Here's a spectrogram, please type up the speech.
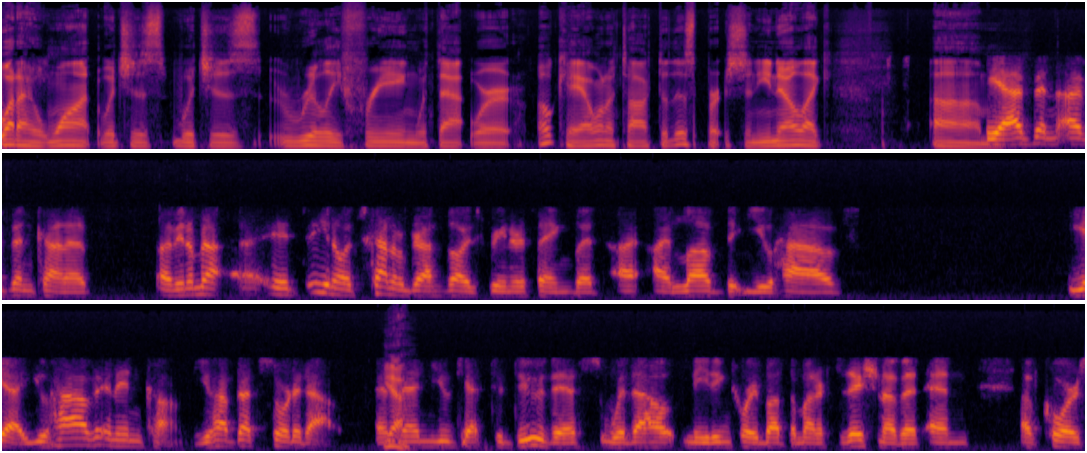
what i want which is which is really freeing with that where okay i want to talk to this person you know like um Yeah, I've been I've been kind of. I mean, I'm not. It's you know, it's kind of a grass is always greener thing, but I, I love that you have. Yeah, you have an income. You have that sorted out, and Yeah. then you get to do this without needing to worry about the monetization of it. And of course,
